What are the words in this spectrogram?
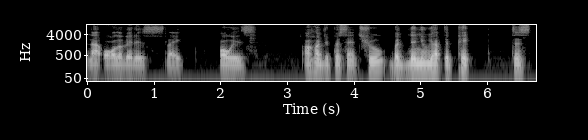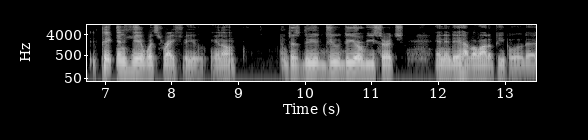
not all of it is like always hundred percent true, but then you have to pick just pick and hear what's right for you. You know, just do do do your research, and then they have a lot of people that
